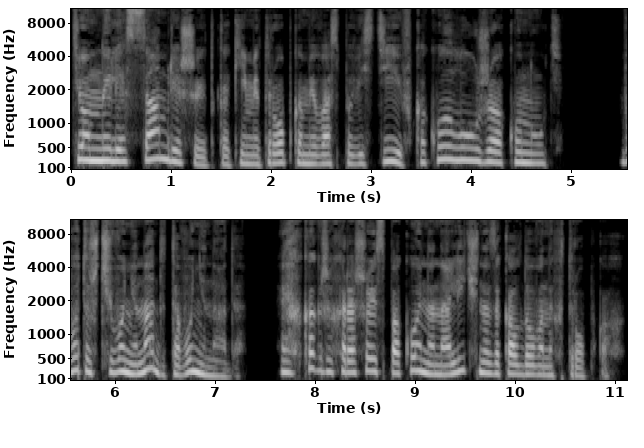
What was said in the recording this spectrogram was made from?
Темный лес сам решит, какими тропками вас повести и в какую лужу окунуть. Вот уж чего не надо, того не надо. Эх, как же хорошо и спокойно на лично заколдованных тропках.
